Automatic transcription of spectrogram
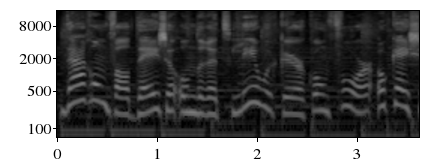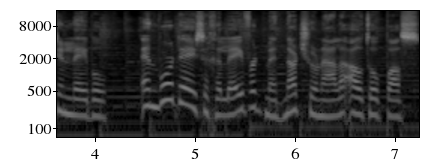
Daarom valt deze onder het Leeuwenkeur Comfort Occasion label en wordt deze geleverd met Nationale Autopas.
